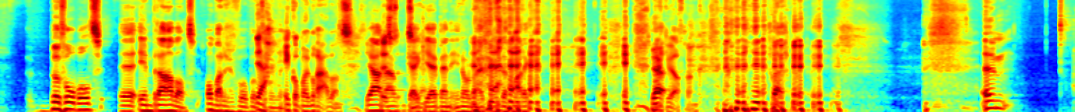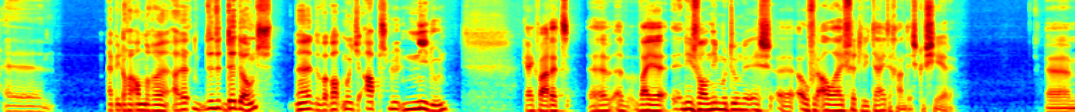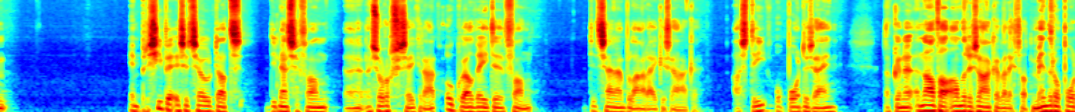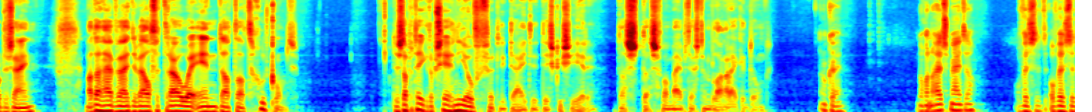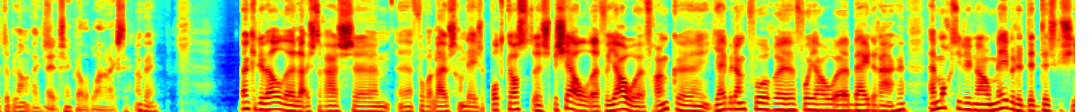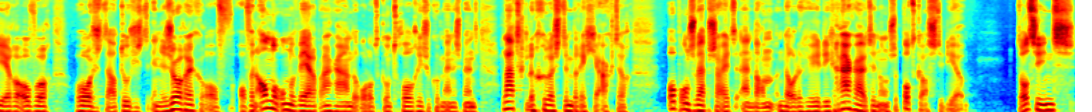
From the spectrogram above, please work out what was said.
bijvoorbeeld in Brabant. Om maar eens een voorbeeld ja, te noemen. ik kom uit Brabant. Ja, dus nou, kijk, jij bent enorm uitbundig, Mark. ja. Dankjewel, Frank. Graag um, heb je nog een andere... Uh, de, de, de don'ts. Uh, wat moet je absoluut niet doen? Kijk, waar, het, uh, waar je in ieder geval niet moet doen... is over allerlei fertiliteiten gaan discussiëren. Um, in principe is het zo dat die mensen van een zorgverzekeraar ook wel weten van... dit zijn nou belangrijke zaken. Als die op orde zijn, Dan kunnen een aantal andere zaken wellicht wat minder op orde zijn. Maar dan hebben wij er wel vertrouwen in dat dat goed komt. Dus dat betekent op zich niet over fertiliteit te discussiëren. Dat is, dat is wat mij betreft een belangrijke donk. Oké. Nog een uitsmijter? Of is, het, of is het de belangrijkste? Nee, dat vind ik wel de belangrijkste. Oké. Dank jullie wel, uh, luisteraars, uh, uh, voor het luisteren aan deze podcast. speciaal voor jou, Frank. jij bedankt voor, voor jouw bijdrage. En mochten jullie nou mee willen discussiëren over horizontaal toezicht in de zorg of, of een ander onderwerp aangaande audit, controle, risicomanagement, laat gerust een berichtje achter op onze website en dan nodigen we jullie graag uit in onze podcaststudio. Tot ziens.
